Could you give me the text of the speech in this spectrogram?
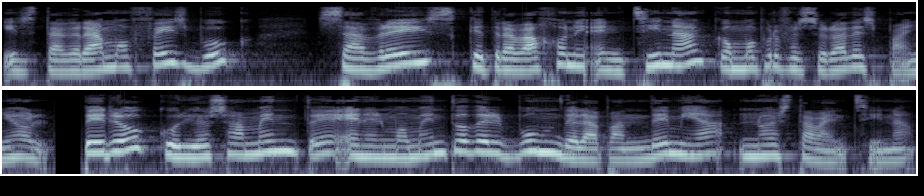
Instagram o Facebook, sabréis que trabajo en China como profesora de español. Pero, curiosamente, en el momento del boom de la pandemia no estaba en China.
